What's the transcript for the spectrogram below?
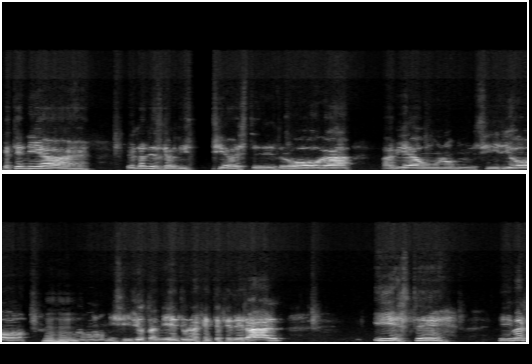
que tenía Hernández Galicia este, droga, había un homicidio, un homicidio también de un agente federal, y este, y bueno,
